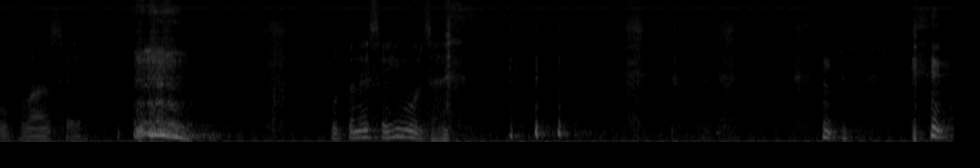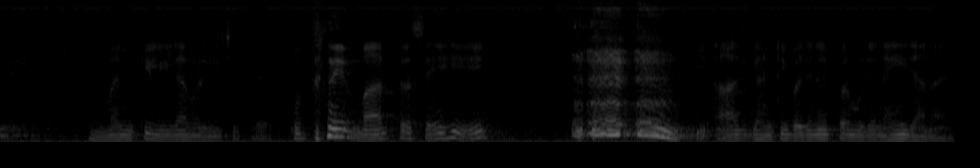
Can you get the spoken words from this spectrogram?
उपवास है। उतने से ही मुरझा मन की लीला बड़ी विचित्र है। उतने मात्र से ही कि आज घंटी बजने पर मुझे नहीं जाना है।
